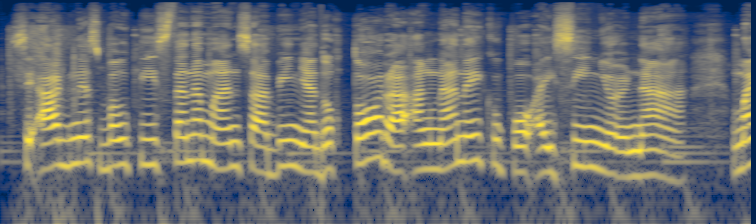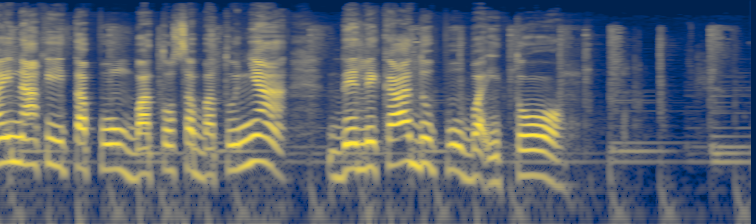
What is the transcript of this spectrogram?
Si Agnes Bautista naman, sabi niya, Doktora, ang nanay ko po ay senior na. May nakita pong bato sa bato niya. Delikado po ba ito?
